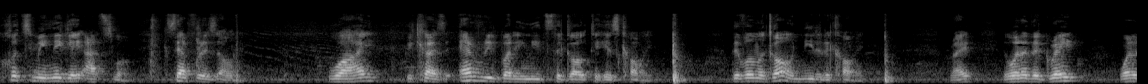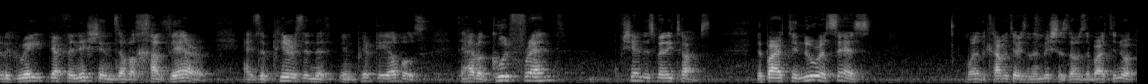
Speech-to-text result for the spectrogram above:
Chutz mi nigei atzmo, except for his own. Why? Because everybody needs to go to his Kohen. The Vilna Gaon needed a Kohen, right? One of the great one of the great definitions of a chaver, as appears in, the, in Pirkei Avos, to have a good friend. I've shared this many times. The Bartenura says, one of the commentaries on the Mishnah is known as the Bartenura,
